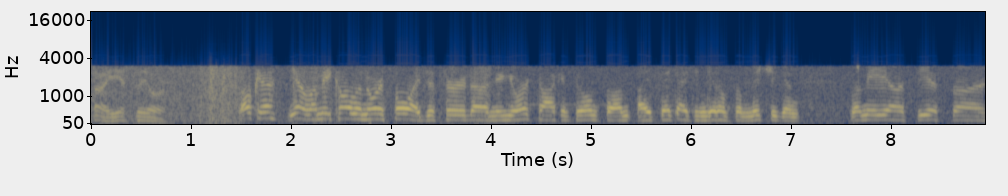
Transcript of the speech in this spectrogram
Oh, yes, they are. Okay, yeah, let me call the North Pole. I just heard uh, New York talking to them, so I'm, I think I can get them from Michigan. Let me uh, see if uh,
